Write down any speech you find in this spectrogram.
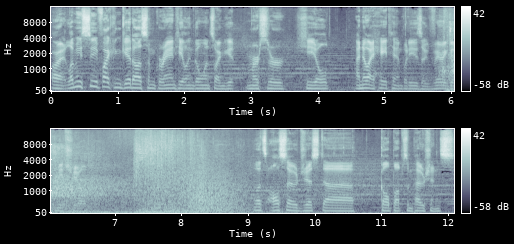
Alright, let me see if I can get uh, some grand healing going so I can get Mercer healed. I know I hate him, but he's a very good meat shield. Let's also just uh, gulp up some potions.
